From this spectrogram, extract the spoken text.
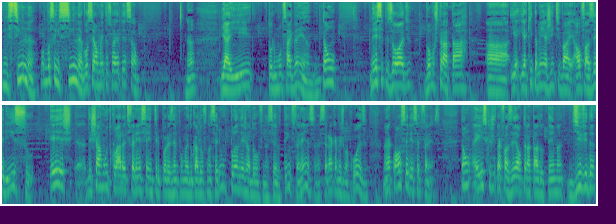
ensina. Quando você ensina, você aumenta a sua retenção, né? E aí todo mundo sai ganhando. Então, nesse episódio, vamos tratar ah, e, e, aqui também a gente vai, ao fazer isso, ex, eh, deixar muito clara a diferença entre, por exemplo, um educador financeiro e um planejador financeiro. Tem diferença? Será que é a mesma coisa? Né? Qual seria essa diferença? Então, é isso que a gente vai fazer ao tratar do tema dívida.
